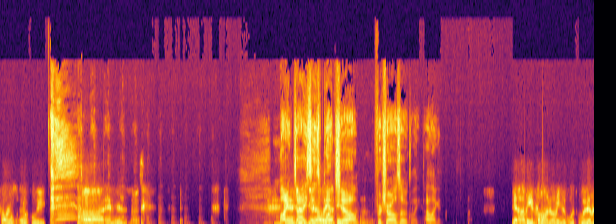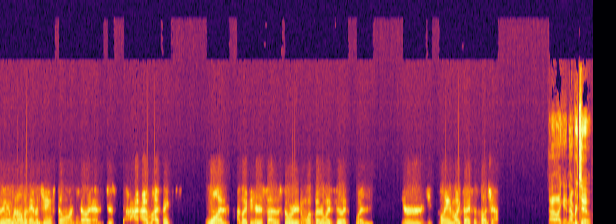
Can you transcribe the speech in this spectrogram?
Charles Oakley. uh, and his Nice. Mike And just, you Tyson's know, punch you know- out for Charles Oakley. I like it. Yeah, I mean, come on. I mean, with, with everything that went on with him and James Dolan, you know, and just I, I, I think one, I'd like to hear his side of the story, and what better way to do it when you're playing Mike Tyson's Punch Out. I like it. Number two.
